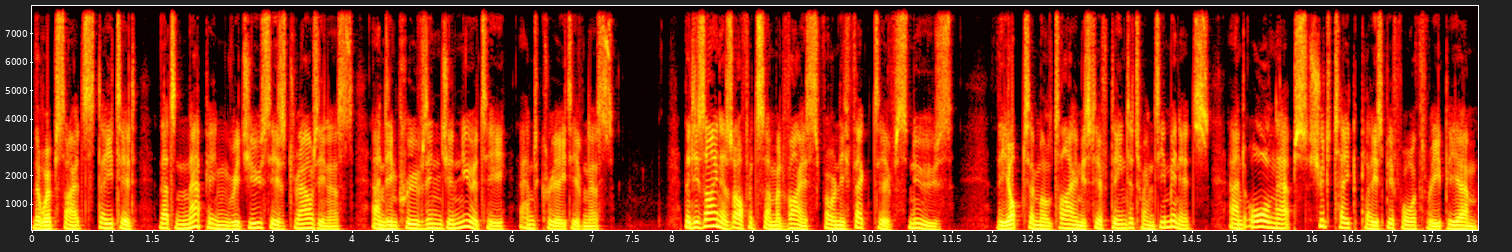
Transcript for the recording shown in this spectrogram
The website stated that napping reduces drowsiness and improves ingenuity and creativeness. The designers offered some advice for an effective snooze. The optimal time is 15 to 20 minutes, and all naps should take place before 3 pm.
